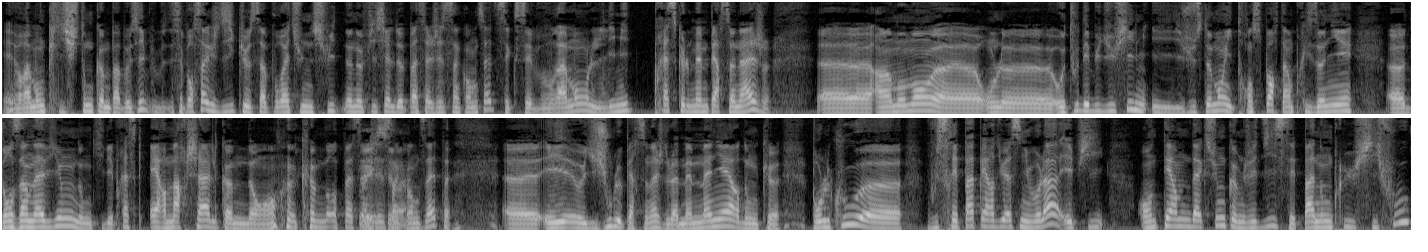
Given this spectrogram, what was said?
est vraiment clicheton comme pas possible. C'est pour ça que je dis que ça pourrait être une suite non officielle de Passager 57 c'est que c'est vraiment limite presque le même personnage euh, à un moment, euh, on le, au tout début du film, il, justement, il transporte un prisonnier euh, dans un avion, donc il est presque Air Marshal comme dans comme dans Passager 57, euh, et euh, il joue le personnage de la même manière. Donc, pour le coup, vous serez pas perdu à ce niveau-là. Et puis, en termes d'action, comme j'ai dit, c'est pas non plus fifou,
